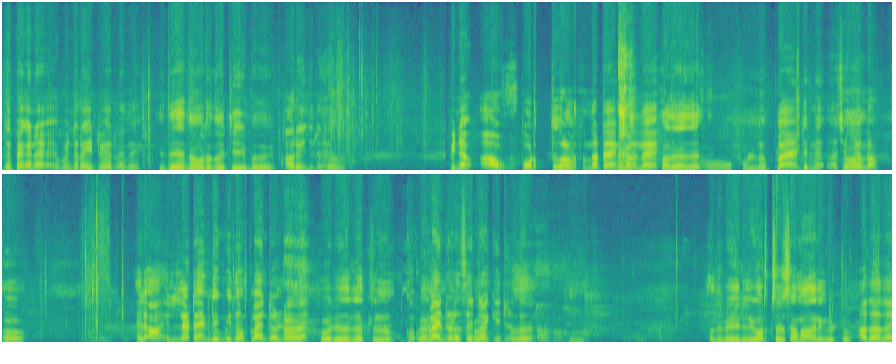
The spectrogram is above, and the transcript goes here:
ഇതിപ്പോൾ എങ്ങനെ റേറ്റ് വരുന്നത്? ഇത് നൂറ് നൂറ്റി അമ്പത് ആ. റേഞ്ചിൽ പിന്നെ പുറത്ത് വളർത്തുന്ന ടാങ്കുകളല്ലേ? അതെ അതെ. ഓ ഫുള്ള് പ്ലാന്റ് വെച്ചിട്ടുണ്ടല്ലോ. ഓ. എല്ലാ ടാങ്കിലും വിധം പ്ലാന്റുകളുണ്ട് ഒരു എല്ലാത്തിനും പ്ലാന്റുകൾ സെറ്റ് ആക്കിയിട്ടുണ്ട്. അത്. വെയിലിന് കുറച്ചൊരു സമാധാനം കിട്ടും. അതെ അതെ.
